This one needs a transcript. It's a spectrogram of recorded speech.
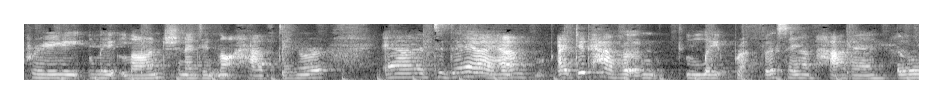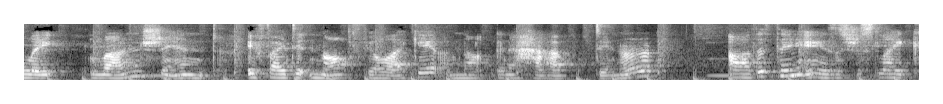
pretty late lunch and I did not have dinner. And today I am, I did have a late breakfast and I'm having a late lunch and if I did not feel like it, I'm not gonna have dinner. Uh, the thing is, it's just like,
